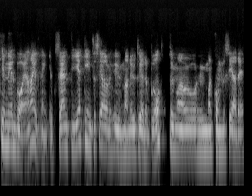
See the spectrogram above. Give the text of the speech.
till medborgarna helt enkelt. Så jag är inte jätteintresserad av hur man utreder brott och hur man, och hur man kommunicerar det.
